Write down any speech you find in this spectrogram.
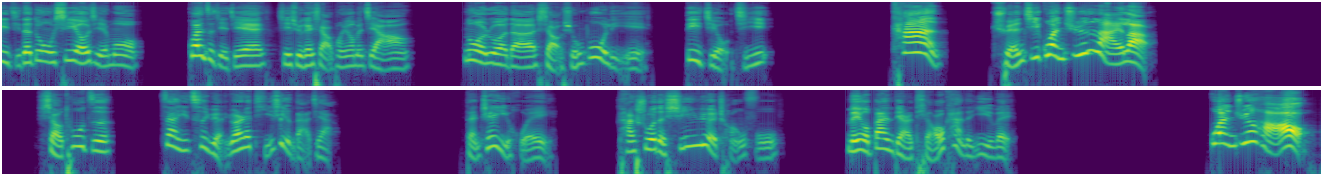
这一集的《动物西游》节目，罐子姐姐继续给小朋友们讲《懦弱的小熊布里》第九集。看，拳击冠军来了！小兔子再一次远远的提醒大家，但这一回，他说的心悦诚服，没有半点调侃的意味。冠军好，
